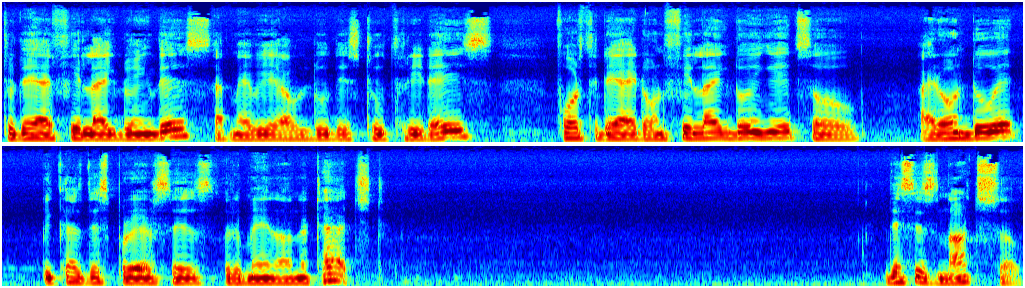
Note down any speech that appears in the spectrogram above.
Today I feel like doing this, maybe I will do this two, three days. Fourth day I don't feel like doing it, so I don't do it because this prayer says remain unattached. This is not so.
